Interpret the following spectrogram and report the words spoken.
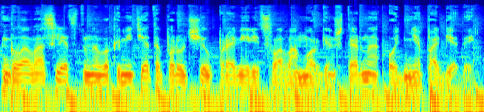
Глава Следственного комитета поручил проверить слова Моргенштерна о Дне Победы –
